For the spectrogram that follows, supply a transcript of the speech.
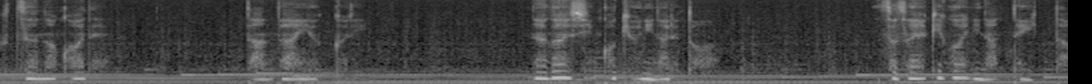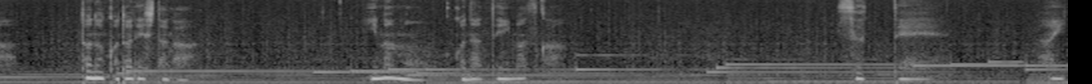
普通の声でだんだんゆっくり。長い深呼吸になるとささやき声になっていったとのことでしたが今も行っていますか？吸って吐いて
